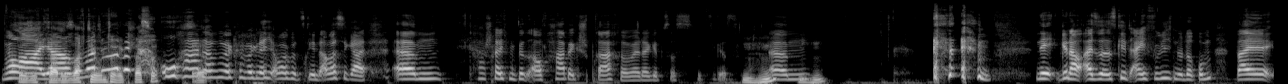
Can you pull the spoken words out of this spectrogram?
Boah, ja. Sagt, die untere Klasse. Oha, ja. darüber können wir gleich auch mal kurz reden, aber ist egal. Ähm, schreibe ich mir kurz auf Habeck Sprache, weil da gibt's was Witziges. Mhm, ähm, mhm. nee, genau, also es geht eigentlich wirklich nur darum, weil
